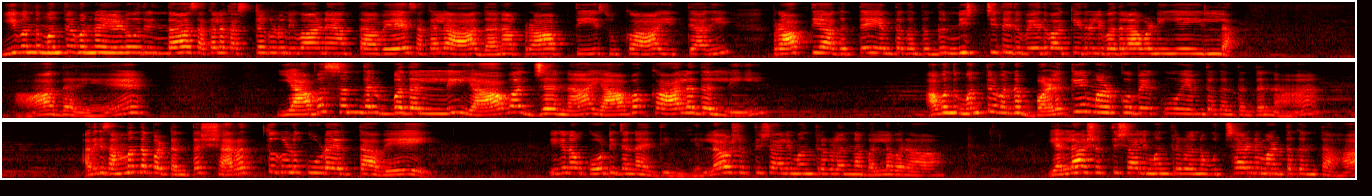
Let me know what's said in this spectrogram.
ಈ ಒಂದು ಮಂತ್ರವನ್ನ ಹೇಳೋದ್ರಿಂದ ಸಕಲ ಕಷ್ಟಗಳು ನಿವಾರಣೆ ಆಗ್ತಾವೆ. ಸಕಲ ಧನ ಪ್ರಾಪ್ತಿ, ಸುಖ ಇತ್ಯಾದಿ ಪ್ರಾಪ್ತಿ ಆಗುತ್ತೆ ಎಂಬತಕ್ಕಂಥದ್ದು ನಿಶ್ಚಿತ ಇದು ವೇದವಾಕ್ಯ ಇದರಲ್ಲಿ ಬದಲಾವಣೆಯೇ ಇಲ್ಲ. ಆದರೆ ಯಾವ ಸಂದರ್ಭದಲ್ಲಿ, ಯಾವ ಜನ, ಯಾವ ಕಾಲದಲ್ಲಿ ಆ ಒಂದು ಮಂತ್ರವನ್ನ ಬಳಕೆ ಮಾಡ್ಕೋಬೇಕು ಎಂತಕ್ಕಂಥದ್ದನ್ನ ಅದಕ್ಕೆ ಸಂಬಂಧಪಟ್ಟಂತ ಷರತ್ತುಗಳು ಕೂಡ ಇರ್ತಾವೆ. ಈಗ ನಾವು ಕೋಟಿ ಜನ ಇದ್ದೀವಿ. ಎಲ್ಲ ಶಕ್ತಿಶಾಲಿ ಮಂತ್ರಗಳನ್ನ ಬಲ್ಲವರ? ಎಲ್ಲಾ ಶಕ್ತಿಶಾಲಿ ಮಂತ್ರಗಳನ್ನು ಉಚ್ಚಾರಣೆ ಮಾಡ್ತಕ್ಕಂತಹ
